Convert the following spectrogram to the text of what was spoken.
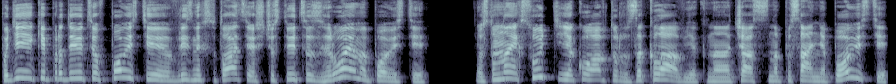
події, які передаються в повісті в різних ситуаціях, що стаються з героями повісті, основна їх суть, яку автор заклав як на час написання повісті,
